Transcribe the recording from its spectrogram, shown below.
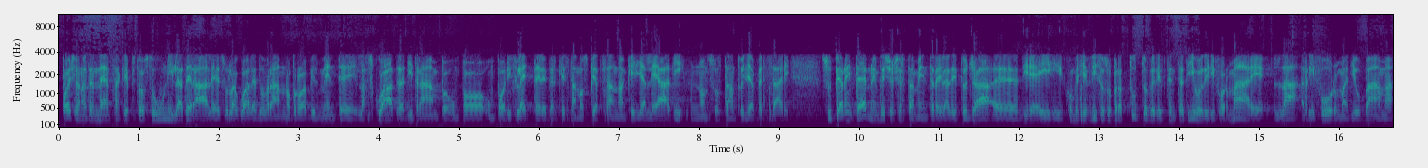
Poi c'è una tendenza anche piuttosto unilaterale sulla quale dovranno probabilmente la squadra di Trump un po', un po riflettere perché stanno spiazzando anche gli alleati, non soltanto gli avversari. Sul piano interno invece certamente, lei l'ha detto già, eh, direi come si è visto soprattutto per il tentativo di riformare la riforma di Obama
